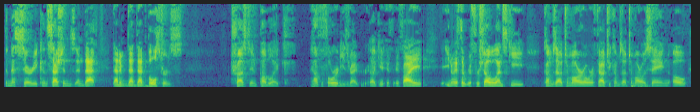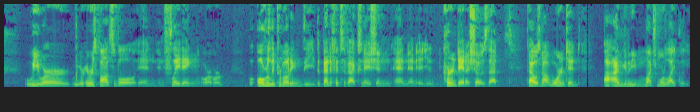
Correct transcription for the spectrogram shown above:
the necessary concessions, and that that that that bolsters trust in public health authorities, right? Like if if I, you know, if the if Rochelle Walensky comes out tomorrow or if Fauci comes out tomorrow saying, "Oh, we were we were irresponsible in inflating or, or overly promoting the, the benefits of vaccination, and and it, you know, current data shows that that was not warranted. I'm going to be much more likely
